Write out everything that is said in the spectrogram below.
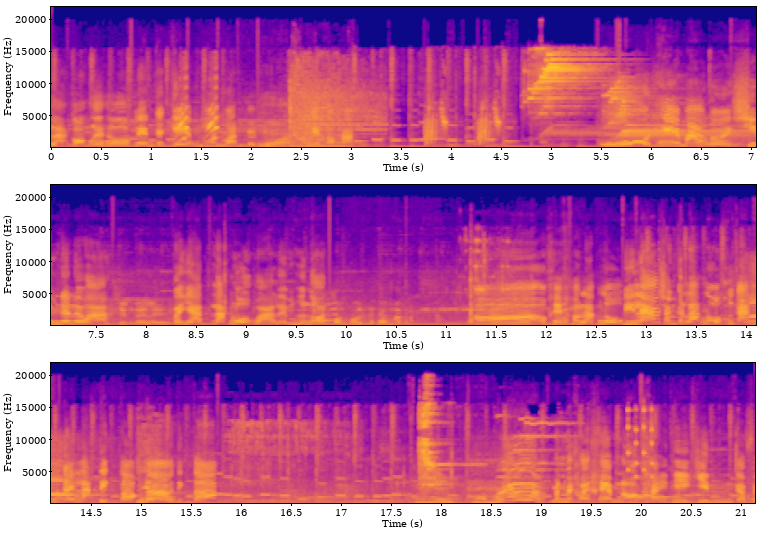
หลักกล้องเลยเธอ เล่นกับเกมวันวันๆเอาไงต่อคะ โอ้เท่มากเลยชิมได้เลยวะชิมได้เลย ประหยัดลักโลกวะเลยมือหลอดบางคนจะต้องมาอ๋อโอเคเขาลักโลก ดีแล้วฉันก็ลักโลกคือกันไอ้ลักติ๊กต็อกเด้อติ๊กต็อกอืมหอมมาก มันไม่ค่อยเข้มเนาะใครที่กินกาแฟ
